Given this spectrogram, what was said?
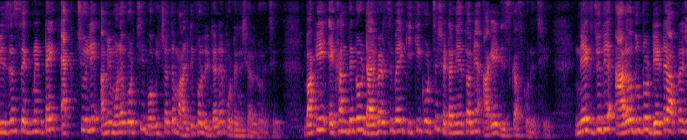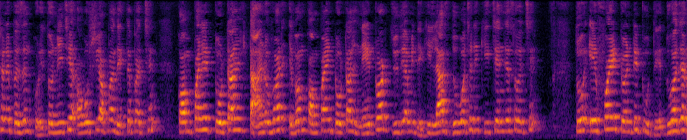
বিজনেস সেগমেন্টটাই অ্যাকচুয়ালি আমি মনে করছি ভবিষ্যতে মাল্টিপল রিটার্নের পোটেনশিয়াল রয়েছে। বাকি এখান থেকেও ডাইভার্সিফাই কি কি করছে সেটা নিয়ে তো আমি আগেই ডিসকাস করেছি। নেক্সট যদি আরও দুটো ডেটা আপনার সামনে প্রেজেন্ট করি, তো নিচে অবশ্যই আপনারা দেখতে পাচ্ছেন কোম্পানির টোটাল টার্নওভার এবং কোম্পানির টোটাল নেটওয়ার্ক যদি আমি দেখি লাস্ট দু বছরে কি চেঞ্জেস হয়েছে? তো এফওয়াই টোয়েন্টি টুতে দু হাজার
